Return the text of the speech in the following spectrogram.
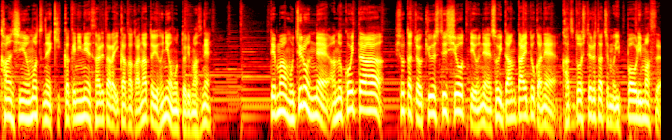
関心を持つねきっかけにねされたらいかがかなというふうに思っておりますね。でまあもちろんねあのこういった人たちを救出しようっていうねそういう団体とかね活動してる人たちもいっぱいおります。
